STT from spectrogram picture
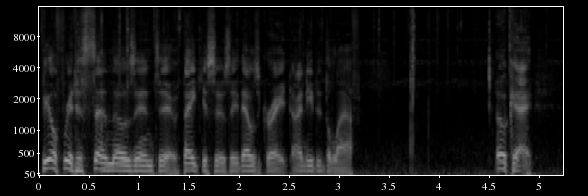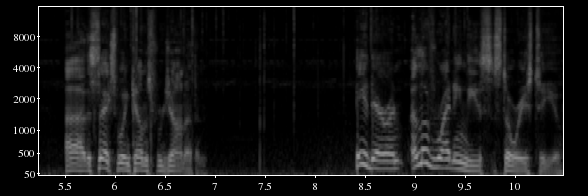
feel free to send those in, too. Thank you, Susie. That was great. I needed to laugh. Okay, uh, this next one comes from Jonathan. Hey, Darren, I love writing these stories to you.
